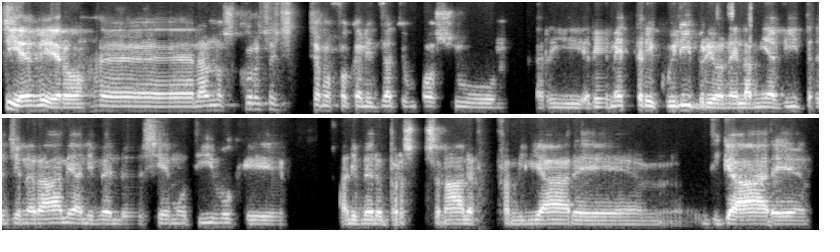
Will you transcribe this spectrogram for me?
Sì, è vero. Eh, l'anno scorso ci siamo focalizzati un po' su ri- rimettere equilibrio nella mia vita generale a livello sia emotivo che a livello personale, familiare, di gare.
